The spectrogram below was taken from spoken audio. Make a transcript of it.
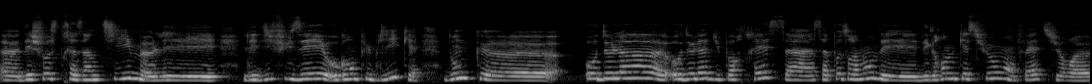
euh, des choses très intimes, les, les diffuser au grand public? Donc, euh, au-delà, au-delà du portrait, ça, pose vraiment des, des, grandes questions en fait sur euh,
